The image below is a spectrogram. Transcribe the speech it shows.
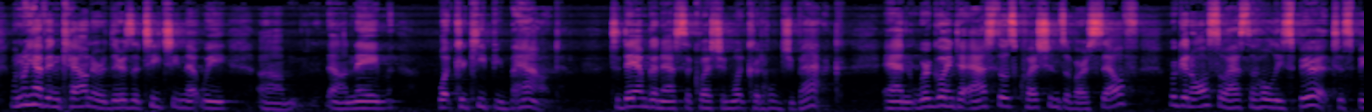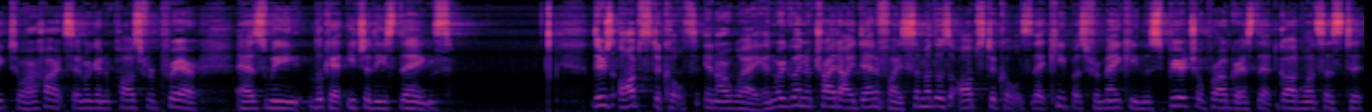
When we have encounter, there's a teaching that we um, uh, name What Could Keep You Bound. Today I'm going to ask the question What could hold you back? And we're going to ask those questions of ourselves. We're going to also ask the Holy Spirit to speak to our hearts. And we're going to pause for prayer as we look at each of these things there's obstacles in our way, and we're going to try to identify some of those obstacles that keep us from making the spiritual progress that God wants us to,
